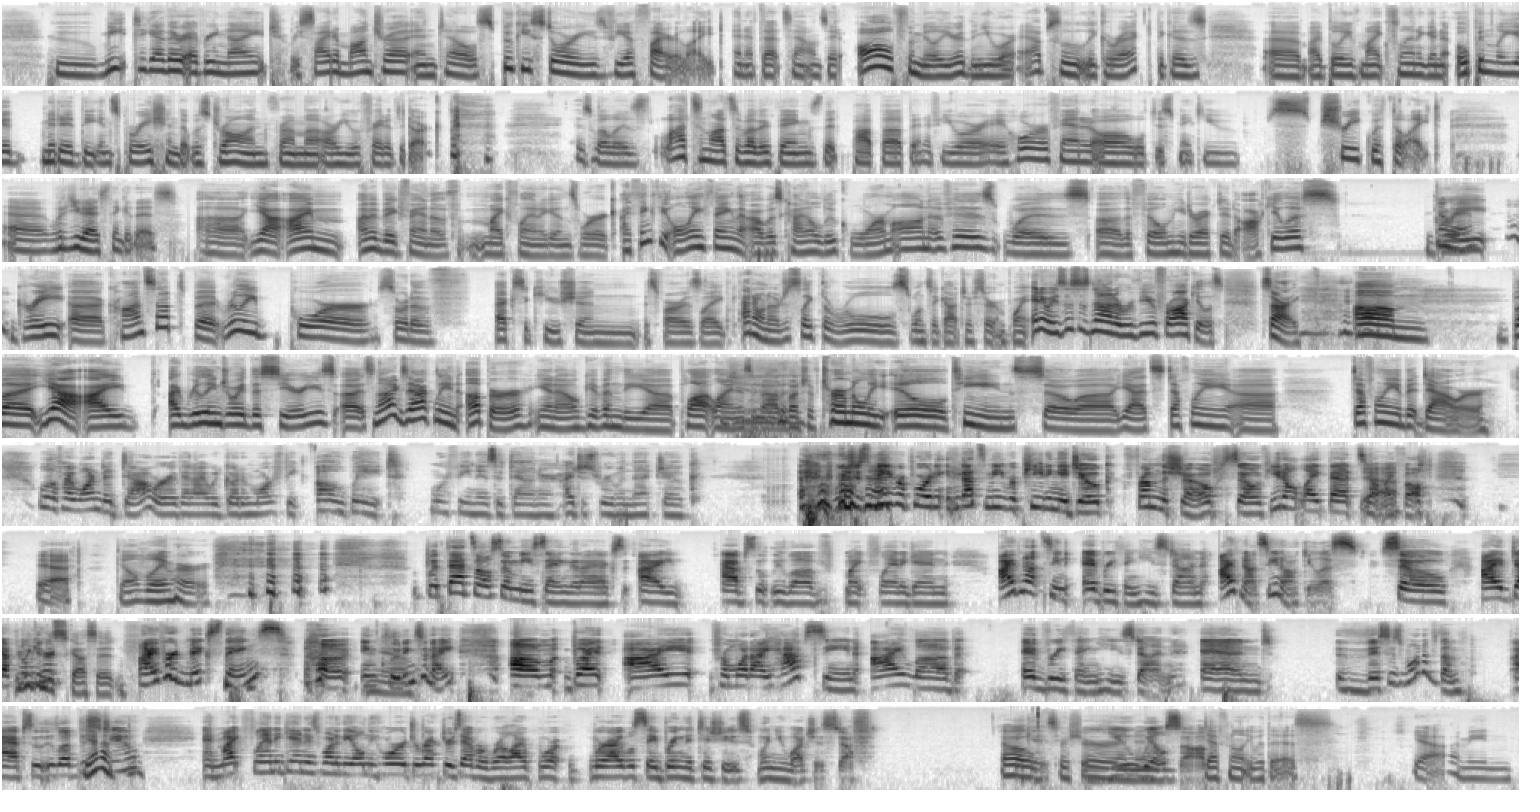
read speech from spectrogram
who meet together every night, recite a mantra, and tell spooky stories via firelight. And if that sounds at all familiar, then you are absolutely correct because um, I believe Mike Flanagan openly admitted the inspiration that was drawn from uh, Are You Afraid of the Dark? as well as lots and lots of other things that pop up. And if you are a horror fan at all, will just make you shriek with delight. Uh, what did you guys think of this? Uh, yeah, I'm I'm a big fan of Mike Flanagan's work. I think the only thing that I was kind of lukewarm on of his was uh, the film he directed, Oculus. Great, okay. great uh, concept, but really poor sort of execution as far as like I don't know, just like the rules once it got to a certain point. Anyways, this is not a review for Oculus. Sorry. um but yeah, I I really enjoyed this series. Uh, it's not exactly an upper, you know, given the uh, plot line is about a bunch of terminally ill teens. So uh, yeah, it's definitely uh, definitely a bit dour. Well, if I wanted a dour, then I would go to morphine. Oh wait, morphine is a downer. I just ruined that joke. Which is me reporting that's me repeating a joke from the show. So if you don't like that it's yeah. not my fault. Yeah. Don't blame her. But that's also me saying that i ex- i absolutely love mike flanagan. I've not seen everything he's done. I've not seen oculus. So i've definitely we can heard, discuss it. I've heard mixed things uh, including yeah. tonight. Um, but i from what i have seen i love everything he's done. And this is one of them. I absolutely love this yeah. too. And Mike Flanagan is one of the only horror directors ever where I where I will say bring the tissues when you watch his stuff. Oh, because for sure. You and, will and sob. Definitely with this. Yeah, I mean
